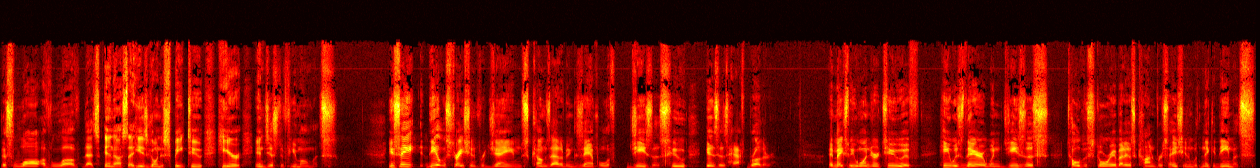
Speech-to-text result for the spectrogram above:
this law of love that's in us that he is going to speak to here in just a few moments. You see, the illustration for James comes out of an example of Jesus, who is his half brother. It makes me wonder, too, if he was there when Jesus told the story about his conversation with Nicodemus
